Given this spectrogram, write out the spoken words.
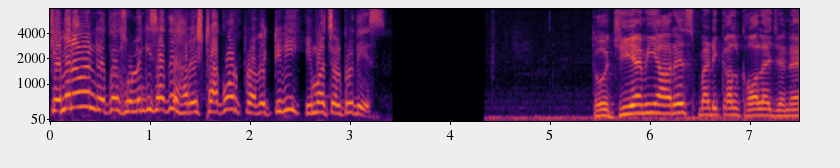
કેમેરામેન રતન સોલંકી સાથે હરેશ ઠાકોર પ્રવેક ટીવી હિમાચલ પ્રદેશ તો જીએમઈઆરએસ મેડિકલ કોલેજ અને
